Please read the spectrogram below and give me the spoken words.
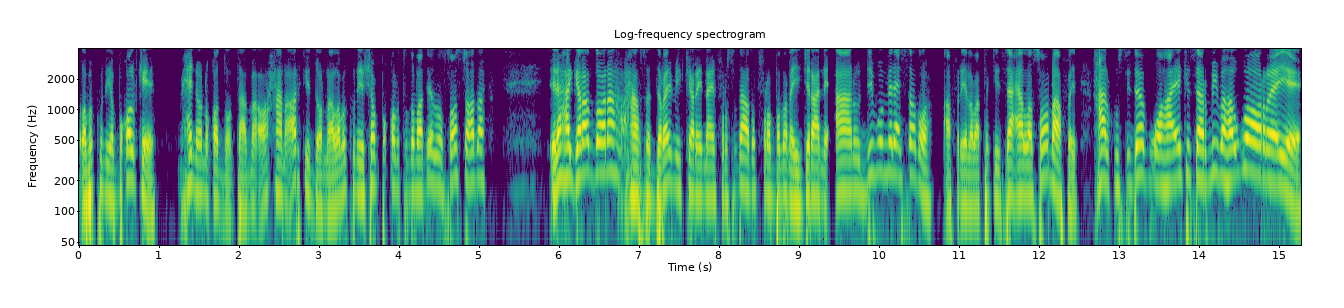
laba kun iyo boqolke maxay noo noqon doontaa? Waxaana arki doonaa laba kun iyo shan boqol toddobaadyada soo socda. Ilaha garan doona. Waxaanse dareemi karaynaa in fursadahaad u fara badan ay jiraan aanu dib u milicsado afar iyo labaatankii saacee la soo dhaafay. Xaalku sidee buu ahaa? Exarbiba ha ugu horeeye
